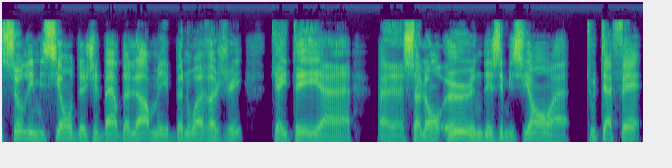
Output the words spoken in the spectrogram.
sur l'émission de Gilbert Delorme et Benoît Roger, qui a été, euh, selon eux, une des émissions euh, tout à fait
